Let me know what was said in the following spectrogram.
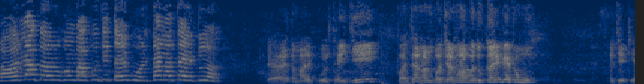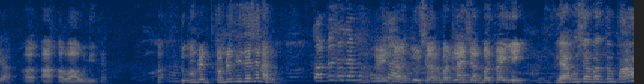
હવે ના કરું પણ બાપુજી તમે બોલતા નતા એટલે. ત્યારે તો મારી ભૂલ થઈ ગઈ. ભજનમાં ભજનમાં બધું કરી બેઠો હું. જેઠિયા હવે આવું નહીં થાય. તું કમ્પ્લીટ કમ્પ્લીટ થઈ જશે ને કપડે થઈ જાય હું ભૂલી કઈ તું શરબત લાય શરબત પાઈ ગઈ. લેવું શરબતનું. પા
